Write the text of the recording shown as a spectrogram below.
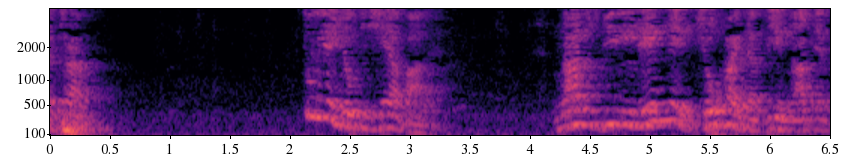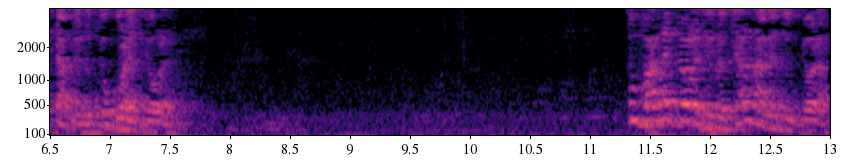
တစ်ထပ်သူ့ရဲ့ယုံကြည်ခြင်းကပါလဲငါဒီလေးနှစ်ဂျိုးဖိုင်တာပြီးရင်ငါပြန်တက်မယ်လို့သူကိုယ်တိုင်ပြောတယ် သူဘာလဲပြောတယ်ဒီလိုစံစာနဲ့သူပြောတာ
